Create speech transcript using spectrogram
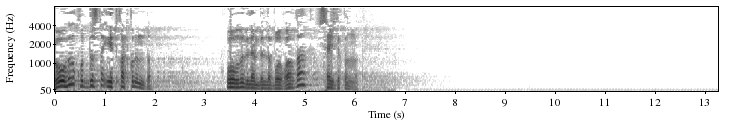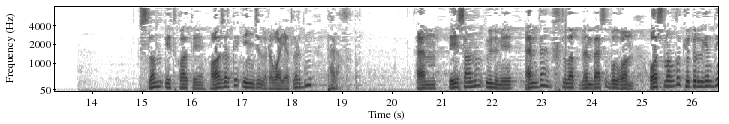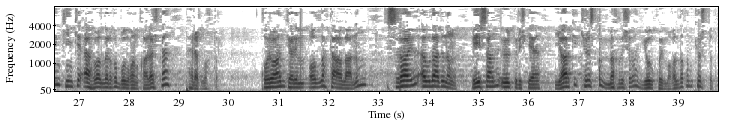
ruhul quddusda e'tiqod qilindi. O'g'li bilan birga bo'lg'onga sajda qilinadi. Islom e'tiqodi hozirgi injil rivoyatlaridan farqlidir. Ham isoning o'limi hamda ixtilof manbasi bo'lgan osmonga ko'tarilgandan keyingi ahvollarga bo'lgan qarashda farqlidir. Qur'oni karim alloh taoloning isroil avlodining isoni o'ltirishga yoki kiristga mixlishiga yo'l qo'ymaganligini ko'rsatdi.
